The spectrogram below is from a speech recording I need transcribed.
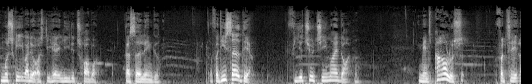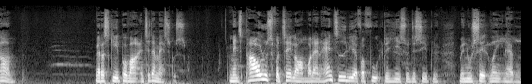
måske var det også de her elitetropper, der sad lænket. For de sad der 24 timer i døgnet. Mens Paulus fortæller om, hvad der skete på vejen til Damaskus. Mens Paulus fortæller om, hvordan han tidligere forfulgte Jesu disciple, men nu selv var en af dem.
